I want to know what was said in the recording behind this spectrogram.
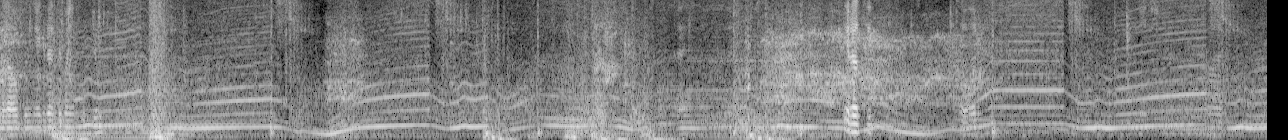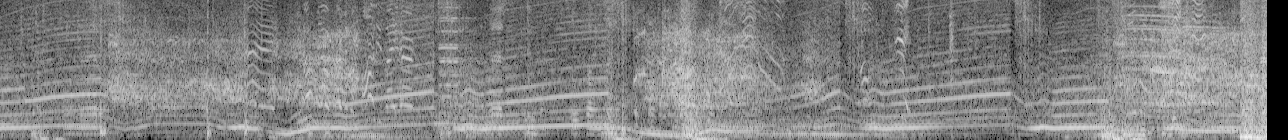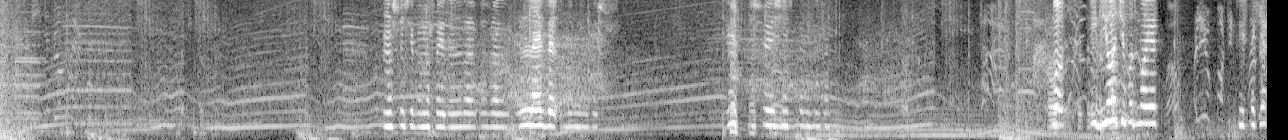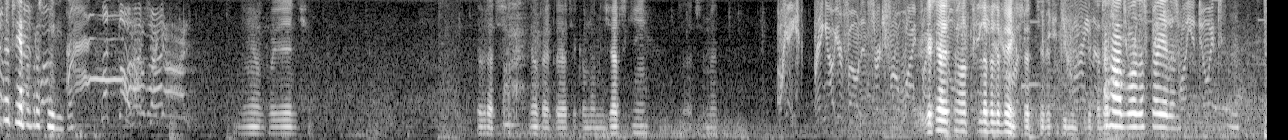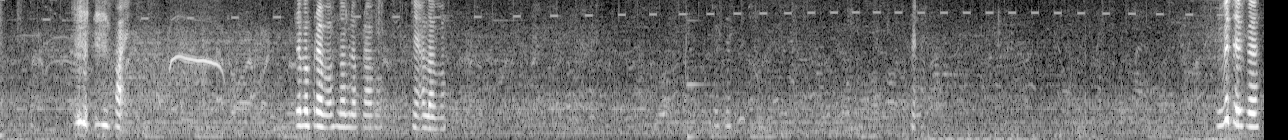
Wolałbym nie grę, tego nie kupił. Kierowcy. Tor. Na szczęście bo masz o jeden level, level ode mnie wyższy. Nie, Czuję się niesprawiedliwe. No, idioci pod moje... To jest tak jasno, czy ja po prostu nie widzę? Nie mam pojęcia. Dobra, czy... Dobra, to ja czekam na miziaczki. Zobaczymy. Okay, Jak ja jestem na 3 levele większy od ciebie, ty mi tutaj gadasz? Aha, było zawsze o jeden. It. Fajnie. Lewo, prawo, dobra, prawo. Nie, lewo. Wytyfy.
